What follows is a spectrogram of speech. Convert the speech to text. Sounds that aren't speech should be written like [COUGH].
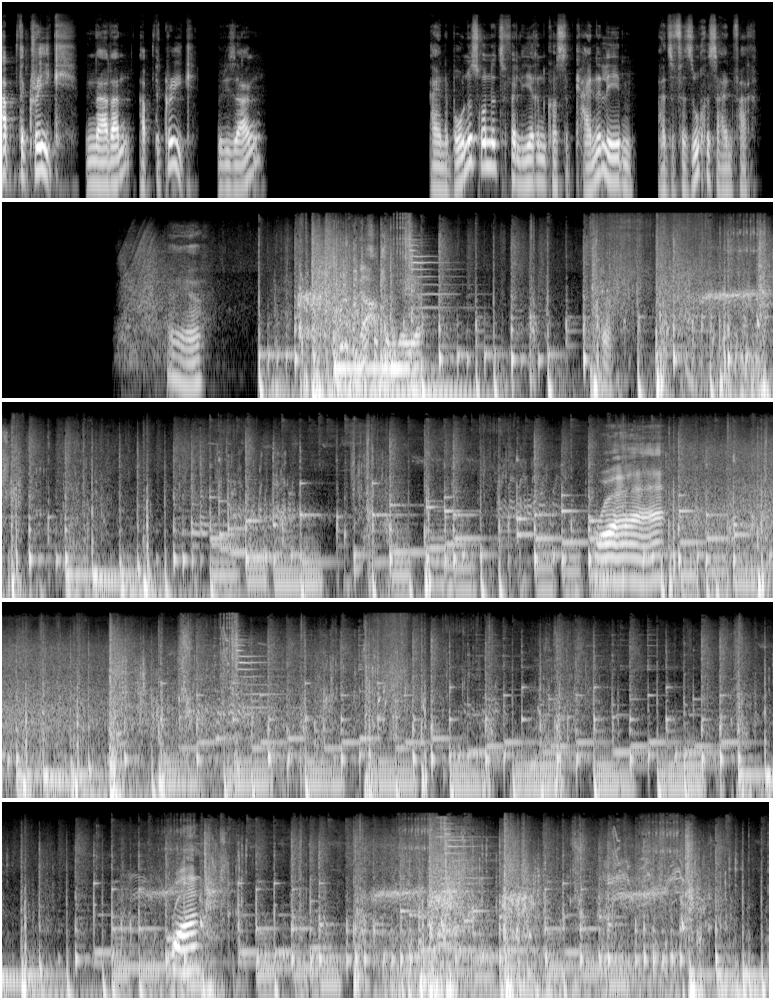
Up the creek. Na dann, up the creek, würde ich sagen. Eine Bonusrunde zu verlieren kostet keine Leben. Also versuch es einfach. Naja. Das ist schon wieder hier. Ja. Uah.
